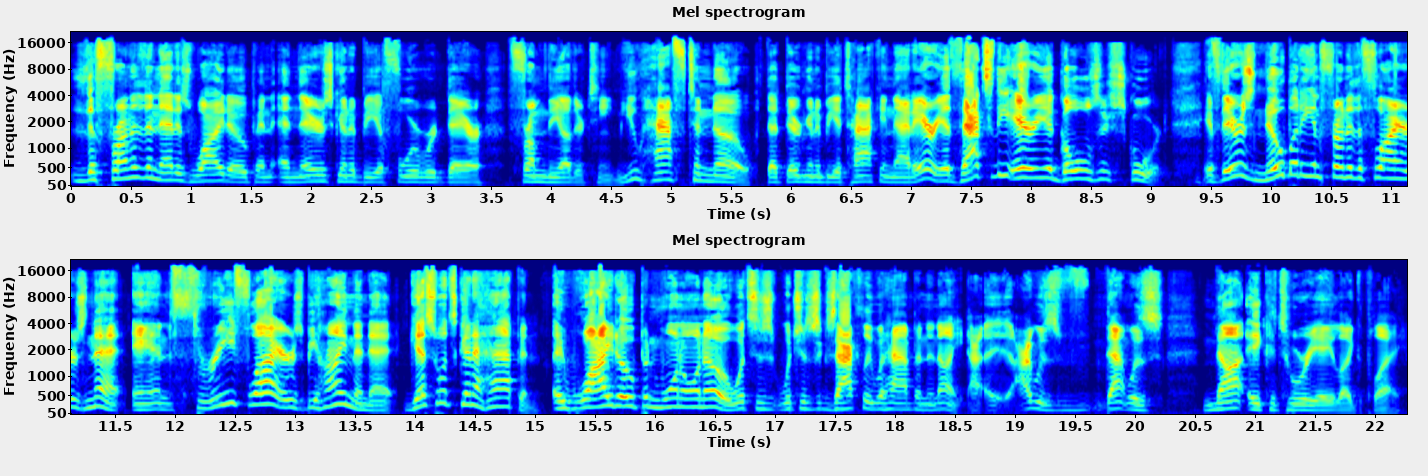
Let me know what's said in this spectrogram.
the front of the net is wide open and there's going to be a forward there from the other team. You have to know that they're going to be attacking that area. That's the area goals are scored. If there is nobody in front of the Flyers net and three Flyers behind the net, guess what's going to happen? A wide open 1 on 0, which is which is exactly what happened tonight. I, I was that was not a Couturier like play.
